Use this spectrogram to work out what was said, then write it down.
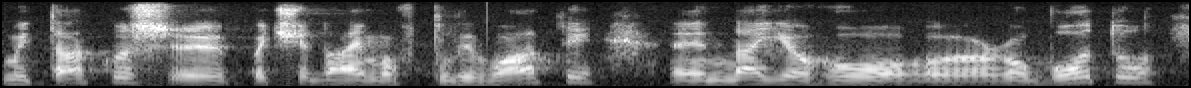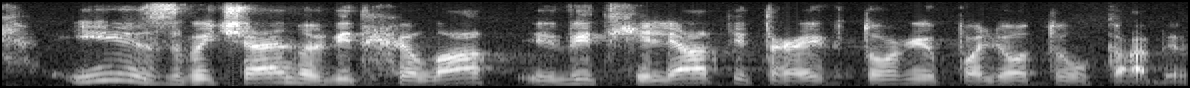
ми також е, починаємо впливати на його роботу і, звичайно, відхилати, відхиляти траєкторію польоту кабів.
